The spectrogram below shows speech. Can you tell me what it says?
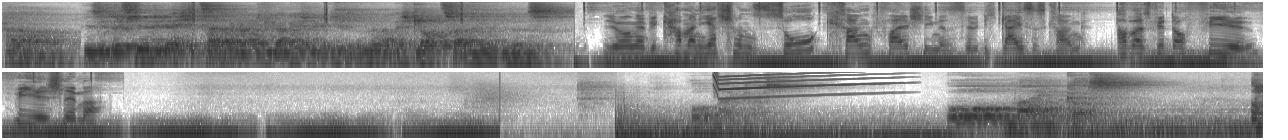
Keine Ahnung. Wie sieht das hier die echte Zeit an, wie lange ich wirklich hier drin bin, aber ich glaube zwei Minuten sind's. Junge, wie kann man jetzt schon so krank falsch liegen? Das ist ja wirklich geisteskrank. Aber es wird noch viel, viel schlimmer. Oh mein Gott. Oh mein Gott.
